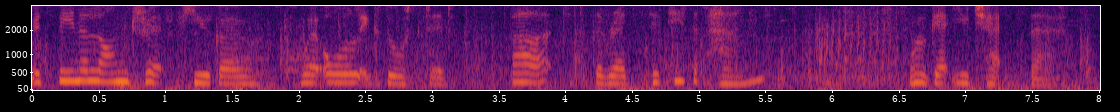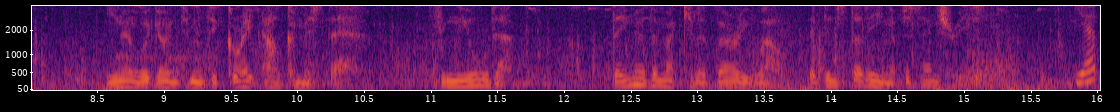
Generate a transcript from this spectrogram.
It's been a long trip, Hugo. We're all exhausted. But the Red City's at hand. We'll get you checked there. You know, we're going to meet a great alchemist there. From the Order. They know the macula very well. They've been studying it for centuries. Yet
